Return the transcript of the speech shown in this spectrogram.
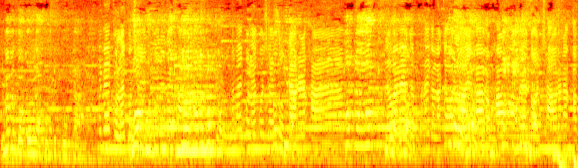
ที่มันเป็นตัวตนเลยคุณสิ่งทุกอย่างแม่แม่กดไลค์กดพแชวกร์คุณด้วยนะเกิคะนมาคนเดียวแม่แม่กดไลค์กดแชร์ส่งดาวด้วยนะคะธรรมดาก็สิแล้วบวชแม่ไปแม่แล้วจะให้กำลังใจออนไลน์ค่ากับข้าวกาแฟตอนเช้าด้วยนะครับตอ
